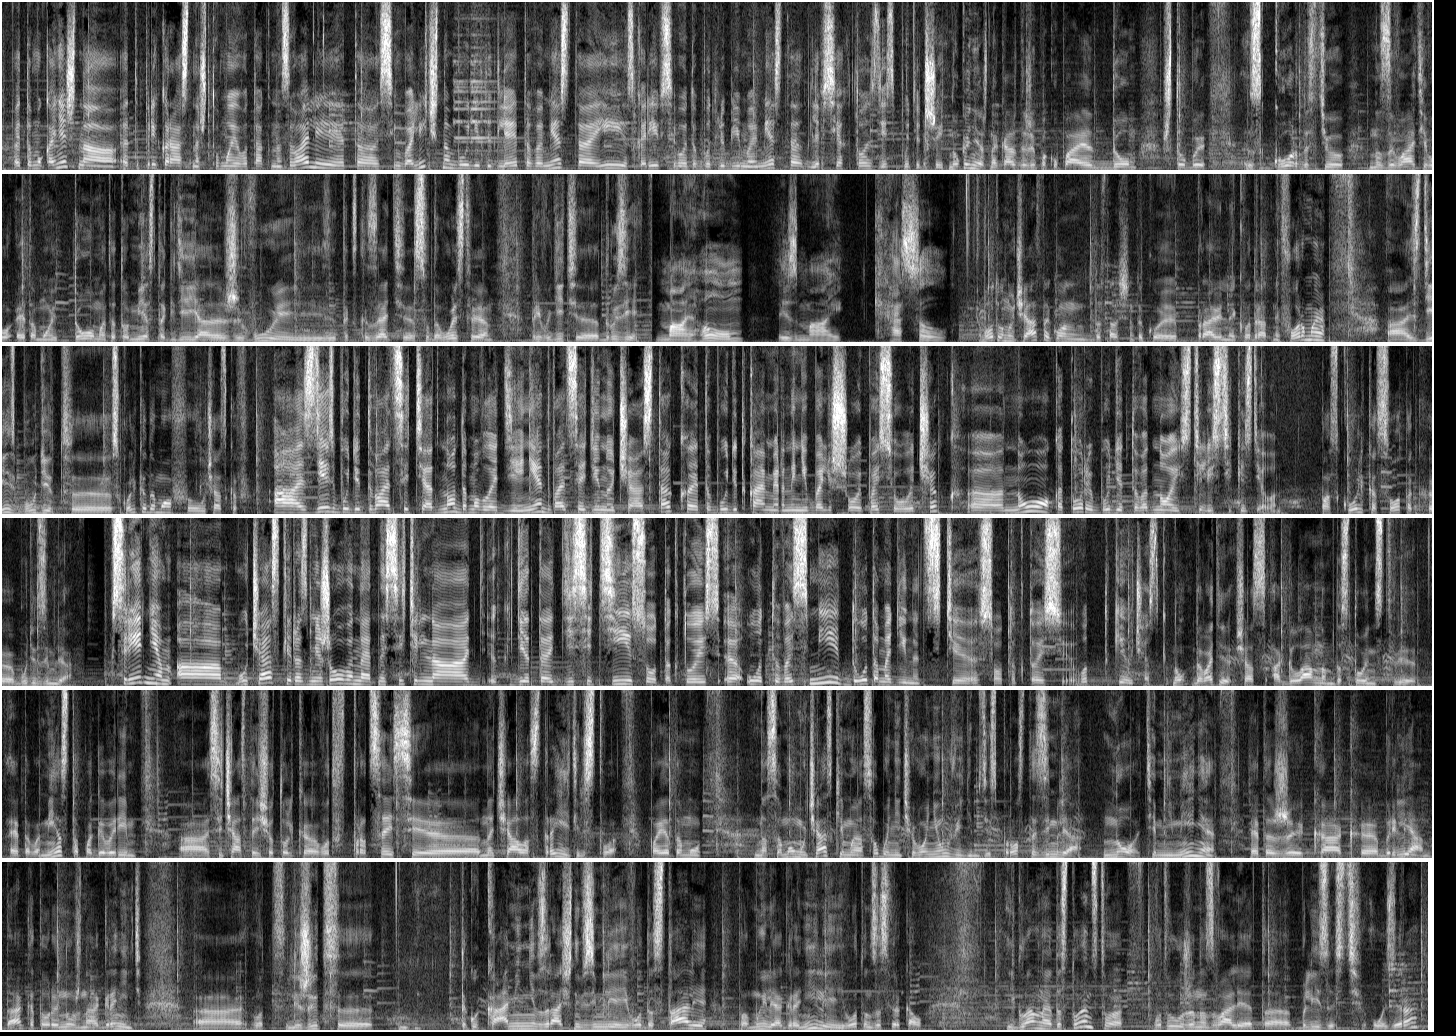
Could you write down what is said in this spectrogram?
Поэтому, конечно, это прекрасно, что мы его так назвали. Это символично будет и для этого места, и, скорее всего, это будет любимое место для всех, кто здесь будет жить. Ну, конечно, каждый же покупает дом, чтобы с гордостью называть его «это мой дом», это то место, где я живу, и, так сказать, с удовольствием приводить э, друзей. My home is my castle. Вот он участок, он достаточно такой правильной квадратной формы. А здесь будет э, сколько домов, участков? А здесь будет 21 домовладение, 21 участок. Это будет камерный небольшой поселочек, э, но который будет в одной стилистике сделан. По сколько соток э, будет земля? В среднем э, участки размежованы относительно где-то 10 соток, то есть э, от 8 до там, 11 соток. То есть э, вот такие участки. Ну, давайте сейчас о главном достоинстве этого места поговорим. А, сейчас-то еще только вот в процессе э, начала строительства, поэтому на самом участке мы особо ничего не увидим. Здесь просто земля. Но, тем не менее, это же как бриллиант, да, который нужно огранить а, вот лежит э, такой камень невзрачный в земле, его достали, помыли, огранили, и вот он засверкал. И главное достоинство, вот вы уже назвали это близость озера,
